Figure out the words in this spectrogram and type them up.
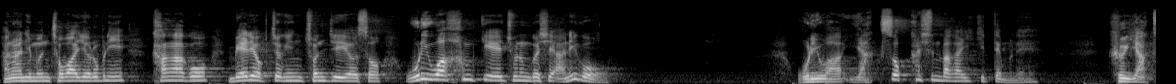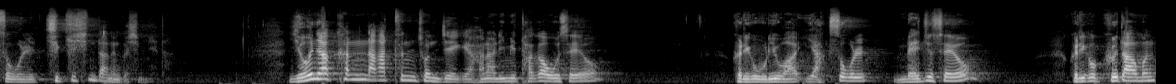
하나님은 저와 여러분이 강하고 매력적인 존재여서 우리와 함께 해주는 것이 아니고 우리와 약속하신 바가 있기 때문에 그 약속을 지키신다는 것입니다. 연약한 나 같은 존재에게 하나님이 다가오세요. 그리고 우리와 약속을 맺으세요. 그리고 그 다음은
